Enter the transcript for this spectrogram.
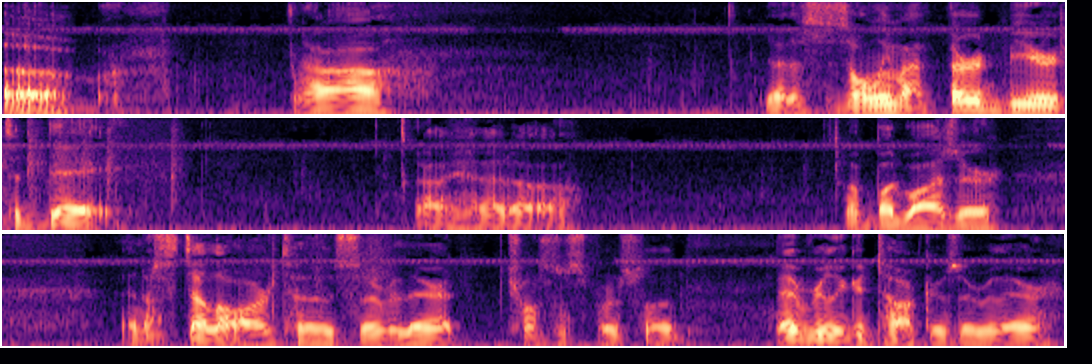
uh, uh, yeah, this is only my third beer today. I had uh, a Budweiser and a Stella Artois over there at Charleston Sports Club. They have really good tacos over there.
